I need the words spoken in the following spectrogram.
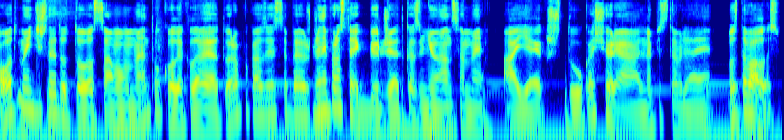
От ми дійшли до того самого моменту, коли клавіатура показує себе вже не просто як бюджетка з нюансами, а як штука, що реально підставляє. Бо здавалось,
